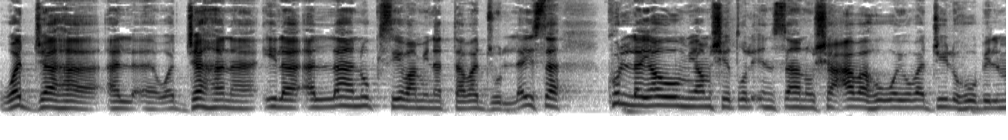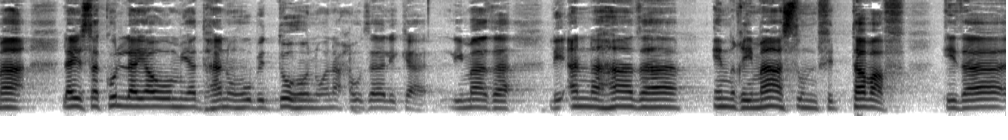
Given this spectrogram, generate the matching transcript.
وجه وجهنا إلى أن لا نكثر من الترجل. ليس كل يوم يمشط الإنسان شعره ويرجله بالماء. ليس كل يوم يدهنه بالدهن ونحو ذلك. لماذا؟ لأن هذا انغماس في الترف إذا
